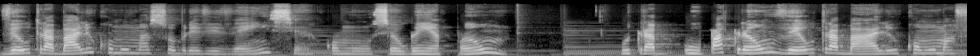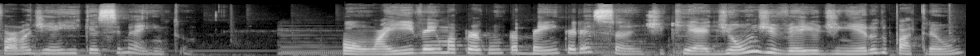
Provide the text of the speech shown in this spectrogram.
vê o trabalho como uma sobrevivência, como o seu ganha-pão, o, o, patrão vê o trabalho como uma forma de enriquecimento. Bom, aí vem uma pergunta bem interessante, que é de onde veio o dinheiro do patrão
